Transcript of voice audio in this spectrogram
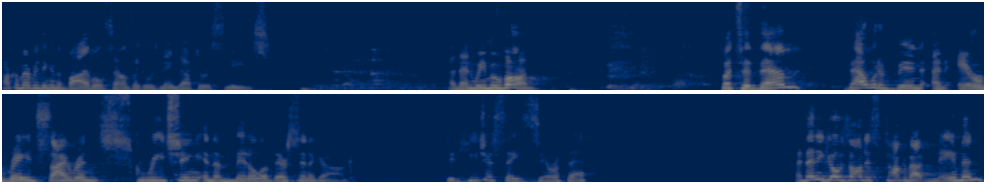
how come everything in the Bible sounds like it was named after a sneeze? and then we move on. But to them, that would have been an air raid siren screeching in the middle of their synagogue. Did he just say Zarephath? And then he goes on to talk about Naaman,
